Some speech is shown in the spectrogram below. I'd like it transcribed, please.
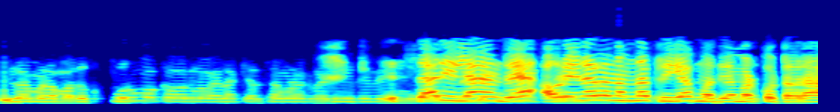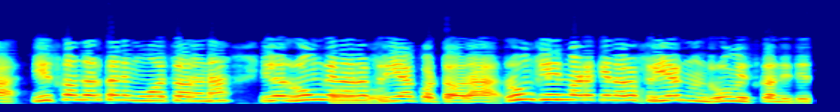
ಇಲ್ಲ ಮೇಡಮ್ ಅದಕ್ಕೆ ಪೂರ್ವಕವಾಗಿ ನಾವೆಲ್ಲ ಕೆಲಸ ಮಾಡಕ್ ರೆಡಿ ಇದೀವಿ. ಸರ್ ಇಲ್ಲ ಅಂದ್ರೆ ಅವ್ರ ಏನಾರ ನಮ್ನ ಫ್ರೀಯಾಗಿ ಮದ್ವೆ ಮಾಡ್ಕೊಟ್ಟವ್ರ? ಇಸ್ಕೊಂಡವ್ರ ತಾನೆ ಮೂವತ್ ಸಾವಿರನ? ಇಲ್ಲ ರೂಮ್ ಏನಾರ. ಫ್ರೀಯಾಗಿ ಕೊಟ್ಟವ್ರ? ರೂಮ್ ಕ್ಲೀನ್ ಮಾಡಕ್ ಏನಾರ ಫ್ರೀಯಾಗಿ ನನ್ ರೂಮ್ ಇಸ್ಕೊಂಡಿದ್ದೀನಿ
